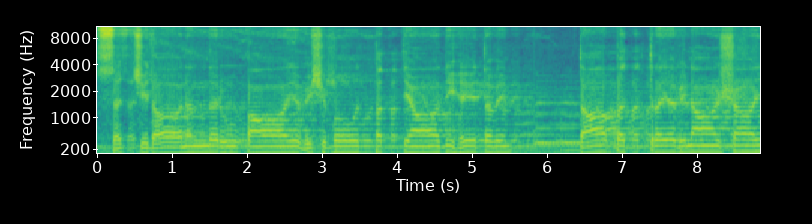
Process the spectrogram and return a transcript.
सच्चिदानन्दरूपाय विश्वोत्पत्त्यादिहेतवे तापत्रयविनाशाय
